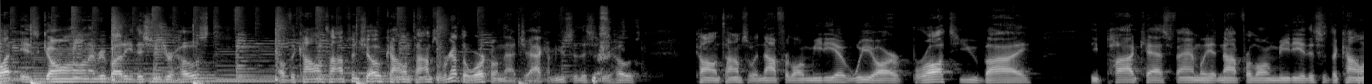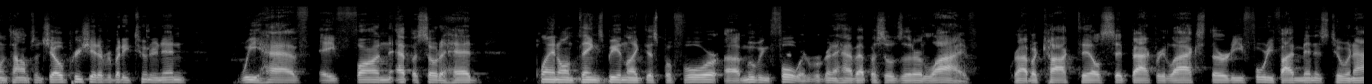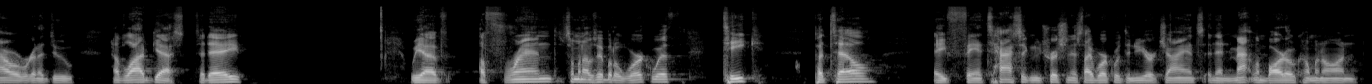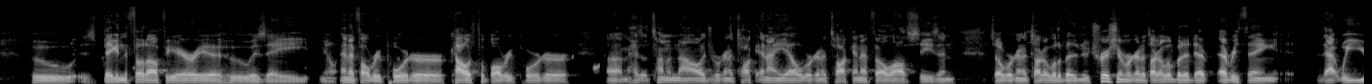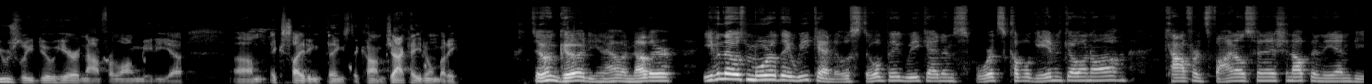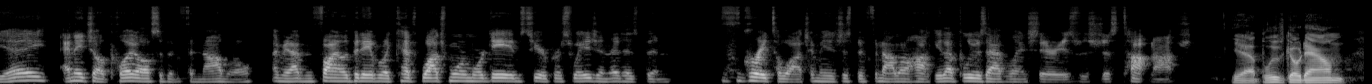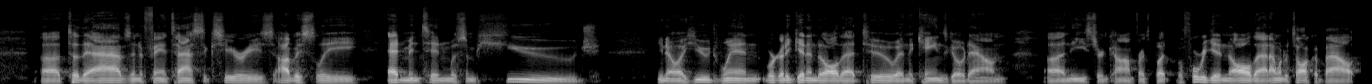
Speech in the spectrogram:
What is going on, everybody? This is your host of the Colin Thompson Show, Colin Thompson. We're going to have to work on that, Jack. I'm used to this is your host, Colin Thompson with Not for Long Media. We are brought to you by the podcast family at Not for Long Media. This is the Colin Thompson Show. Appreciate everybody tuning in. We have a fun episode ahead. Plan on things being like this before. Uh, moving forward, we're going to have episodes that are live. Grab a cocktail, sit back, relax 30, 45 minutes to an hour. We're going to do have live guests. Today, we have a friend, someone I was able to work with, Teek Patel, a fantastic nutritionist. I work with the New York Giants, and then Matt Lombardo coming on, who is big in the Philadelphia area, who is a you know NFL reporter, college football reporter, um, has a ton of knowledge. We're going to talk NIL. We're going to talk NFL offseason. So we're going to talk a little bit of nutrition. We're going to talk a little bit of everything that we usually do here, not for long media. Um, exciting things to come. Jack, how you doing, buddy? Doing good. You know, another even though it was Memorial Day weekend, it was still a big weekend in sports. Couple games going on. Conference finals finishing up in the NBA. NHL playoffs have been phenomenal. I mean, I've finally been able to catch watch more and more games to your persuasion. It has been great to watch. I mean, it's just been phenomenal hockey. That Blues Avalanche series was just top notch. Yeah, Blues go down uh, to the Avs in a fantastic series. Obviously, Edmonton with some huge you know, a huge win. We're going to get into all that too. And the Canes go down uh, in the Eastern Conference. But before we get into all that, I want to talk about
